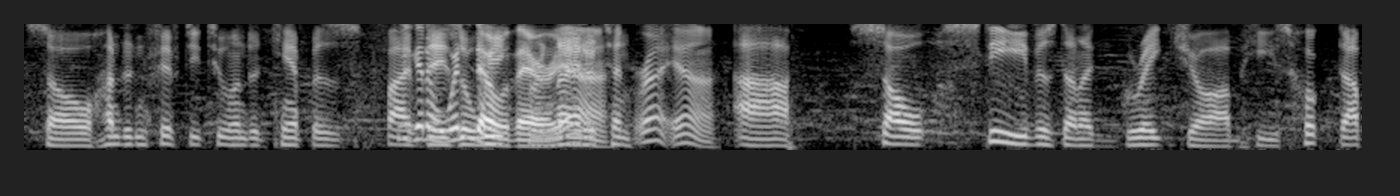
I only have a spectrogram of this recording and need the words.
So 150, 200 campers, five you get days a window week there, for nine yeah. or ten. Right, yeah. So Steve has done a great job. He's hooked up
